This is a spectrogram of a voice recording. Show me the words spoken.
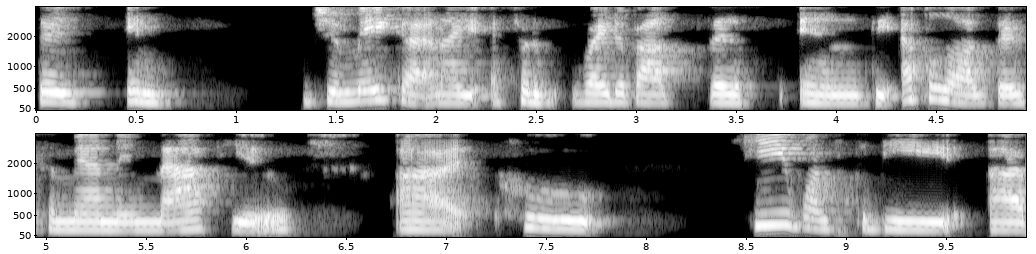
there's in Jamaica, and I, I, sort of write about this in the epilogue. There's a man named Matthew uh, who he wants to be uh,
